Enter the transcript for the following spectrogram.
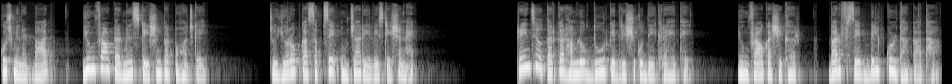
कुछ मिनट बाद युंगफ्राउ टर्मिनल स्टेशन पर पहुँच गई, जो यूरोप का सबसे ऊँचा रेलवे स्टेशन है। ट्रेन से उतरकर हम लोग दूर के दृश्य को देख रहे थे। युंगफ्राउ का शिखर बर्फ़ से बिल्कुल ढका था।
